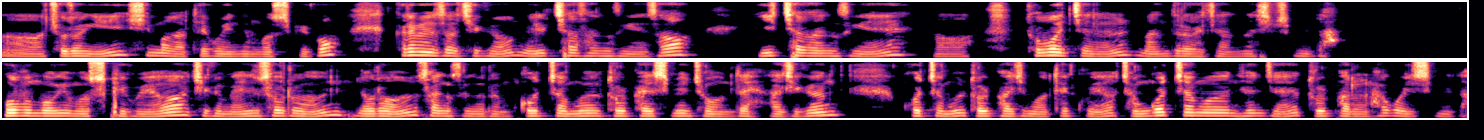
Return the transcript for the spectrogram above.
어, 조정이 심화가 되고 있는 모습이고 그러면서 지금 1차 상승에서 2차 상승의 어, 두 번째를 만들어가지 않나 싶습니다. 5분봉의 모습이고요. 지금 엔솔은 이런 상승 흐름 고점을 돌파했으면 좋은데 아직은 고점을 돌파하지 못했고요. 전고점은 현재 돌파를 하고 있습니다.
